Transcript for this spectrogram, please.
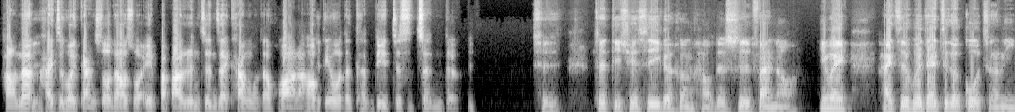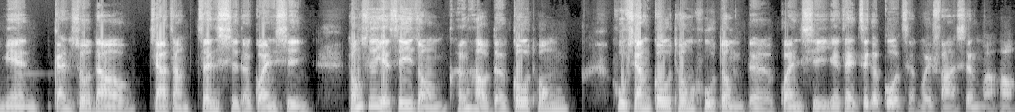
好，那孩子会感受到说，哎，爸爸认真在看我的画，然后给我的肯定，这是真的。是，这的确是一个很好的示范哦，因为孩子会在这个过程里面感受到家长真实的关心，同时也是一种很好的沟通，互相沟通互动的关系，也在这个过程会发生嘛，哈。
